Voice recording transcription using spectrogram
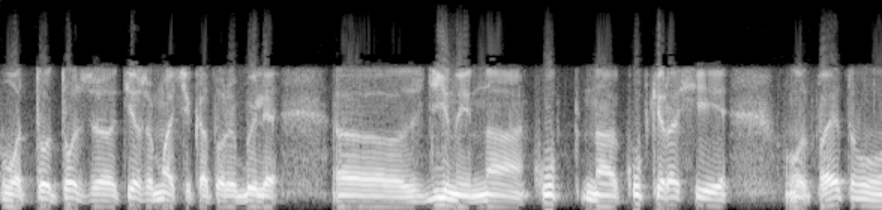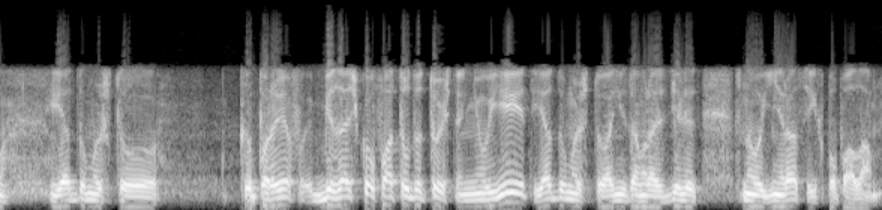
Вот, тот, тот же, те же матчи, которые были э, с Диной на, куб, на Кубке России. Вот, поэтому я думаю, что КПРФ без очков оттуда точно не уедет. Я думаю, что они там разделят с новой генерацией их пополам.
